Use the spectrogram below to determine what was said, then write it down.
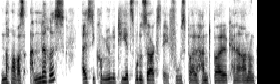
nochmal was anderes als die Community jetzt, wo du sagst, ey, Fußball, Handball, keine Ahnung.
